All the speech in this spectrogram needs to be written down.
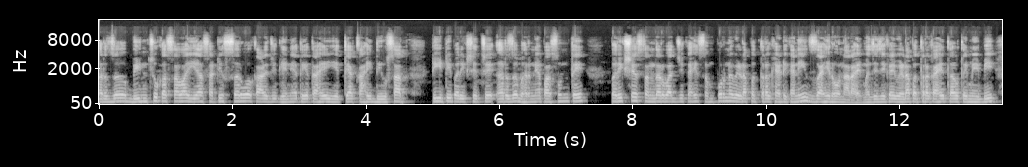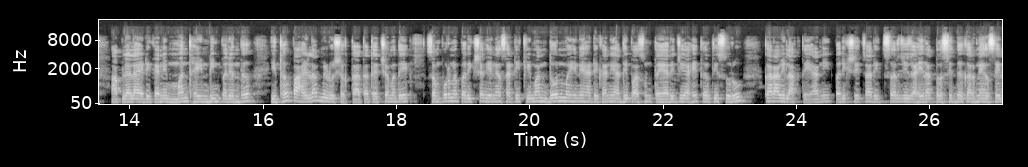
अर्ज बिनचूक असावा यासाठी सर्व काळजी घेण्यात येत आहे. येत्या काही दिवसात टी ई टी परीक्षेचे अर्ज भरण्यापासून ते परीक्षेसंदर्भात जी काही संपूर्ण वेळापत्रक ह्या ठिकाणी जाहीर होणार आहे. म्हणजे जे काही वेळापत्रक आहे तर ते मे बी आपल्याला या ठिकाणी मंथ एंडिंगपर्यंत इथं पाहायला मिळू शकतं. आता त्याच्यामध्ये संपूर्ण परीक्षा घेण्यासाठी किमान दोन महिने ह्या ठिकाणी आधीपासून तयारी जी आहे तर ती सुरू करावी लागते. आणि परीक्षेचा रितसर जी जाहिरात प्रसिद्ध करणे असेल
